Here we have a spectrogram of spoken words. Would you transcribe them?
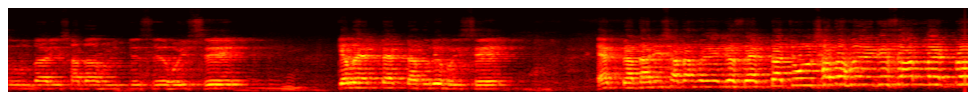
চুল দাড়ি সাদা হইতেছে, হইছে। কেন একটা একটা করে হইছে? একটা দাড়ি সাদা হয়ে গেছে, একটা চুল সাদা হয়ে গেছে, আল্লাহ একটা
